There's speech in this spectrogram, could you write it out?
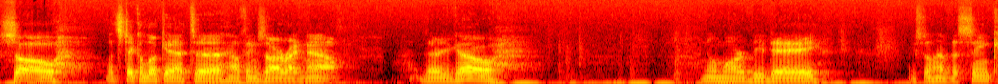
So let's take a look at uh, how things are right now. There you go. No more bidet. We still have the sink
